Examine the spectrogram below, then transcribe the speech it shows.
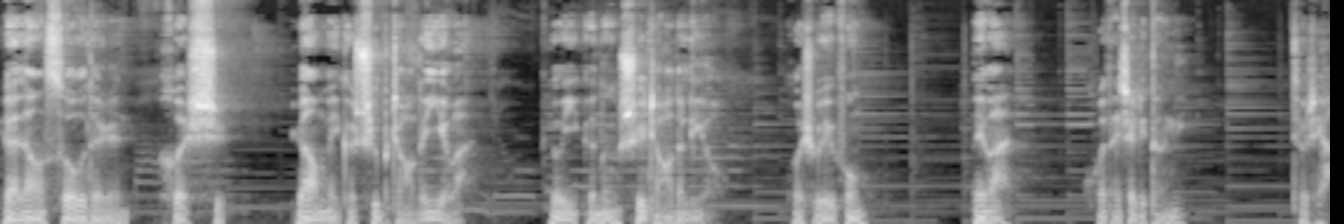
原谅所有的人和事，让每个睡不着的夜晚有一个能睡着的理由。我是微风，每晚我在这里等你。就这样。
